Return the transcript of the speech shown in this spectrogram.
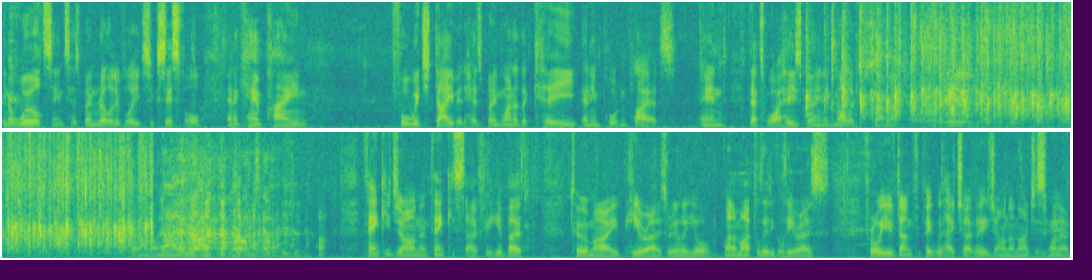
in a world sense, has been relatively successful, and a campaign for which David has been one of the key and important players, and that's why he's been acknowledged so much. No, you're on, you're on television. Thank you, John, and thank you, Sophie. You're both two of my heroes, really. You're one of my political heroes for all you've done for people with HIV, John, and I just want to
